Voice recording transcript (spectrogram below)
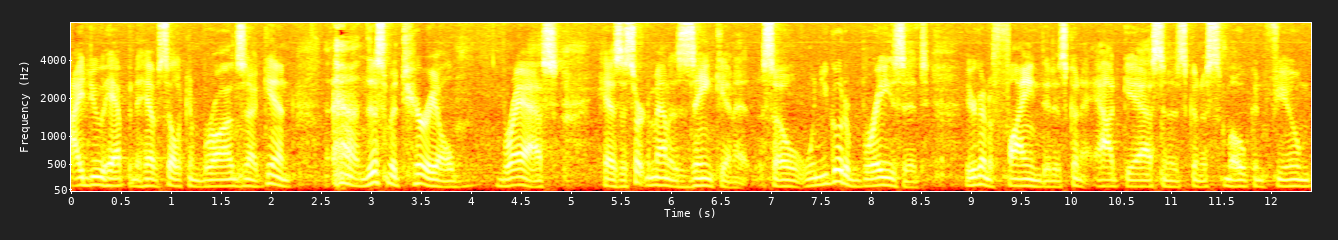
I do happen to have silicon bronze. Now again, this material, brass, has a certain amount of zinc in it. So when you go to braze it, you're going to find that it's going to outgas and it's going to smoke and fume.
